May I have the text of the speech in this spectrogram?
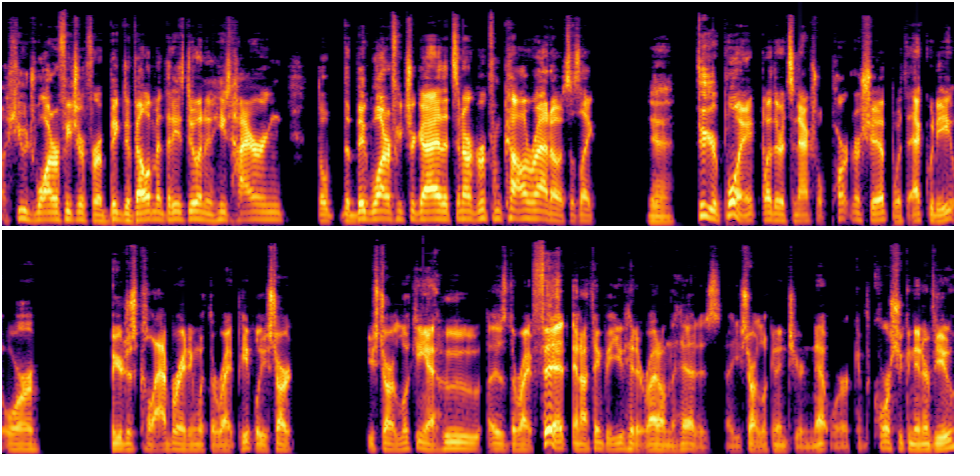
a huge water feature for a big development that he's doing, and he's hiring the the big water feature guy that's in our group from Colorado. So it's like yeah, to your point, whether it's an actual partnership with equity or you're just collaborating with the right people, you start you start looking at who is the right fit. And I think that you hit it right on the head. Is uh, you start looking into your network. And of course, you can interview,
